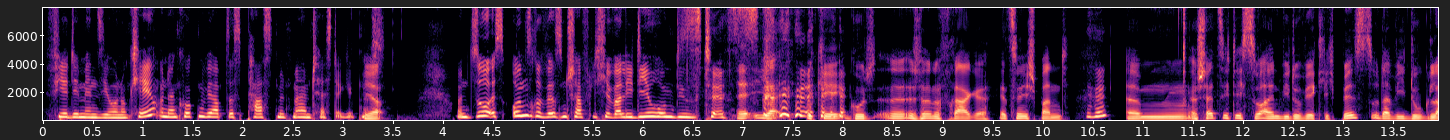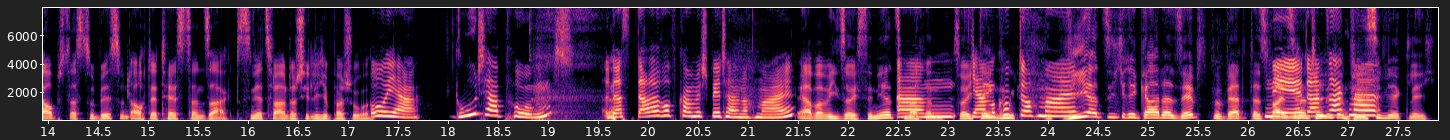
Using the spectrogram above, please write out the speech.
vier Dimensionen, okay? Und dann gucken wir, ob das passt mit meinem Testergebnis. Ja. Und so ist unsere wissenschaftliche Validierung dieses Tests. Äh, ja, okay, gut. Äh, eine Frage. Jetzt finde ich spannend. Mhm. Ähm, schätze ich dich so ein, wie du wirklich bist oder wie du glaubst, dass du bist und auch der Test dann sagt? Das sind ja zwei unterschiedliche Paar Schuhe. Oh ja, guter Punkt. Das, darauf kommen wir später nochmal. Ja, aber wie soll ich es denn jetzt machen? Ähm, Soll ich ja, denken, guck doch mal. wie hat sich Ricarda selbst bewertet? Das Nee, weiß sie natürlich und wie ist sie wirklich?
